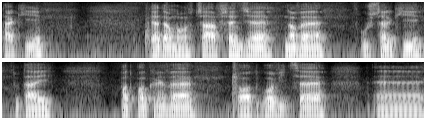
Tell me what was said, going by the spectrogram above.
taki. Wiadomo, trzeba wszędzie nowe uszczelki. Tutaj pod pokrywę, pod głowicę, e,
